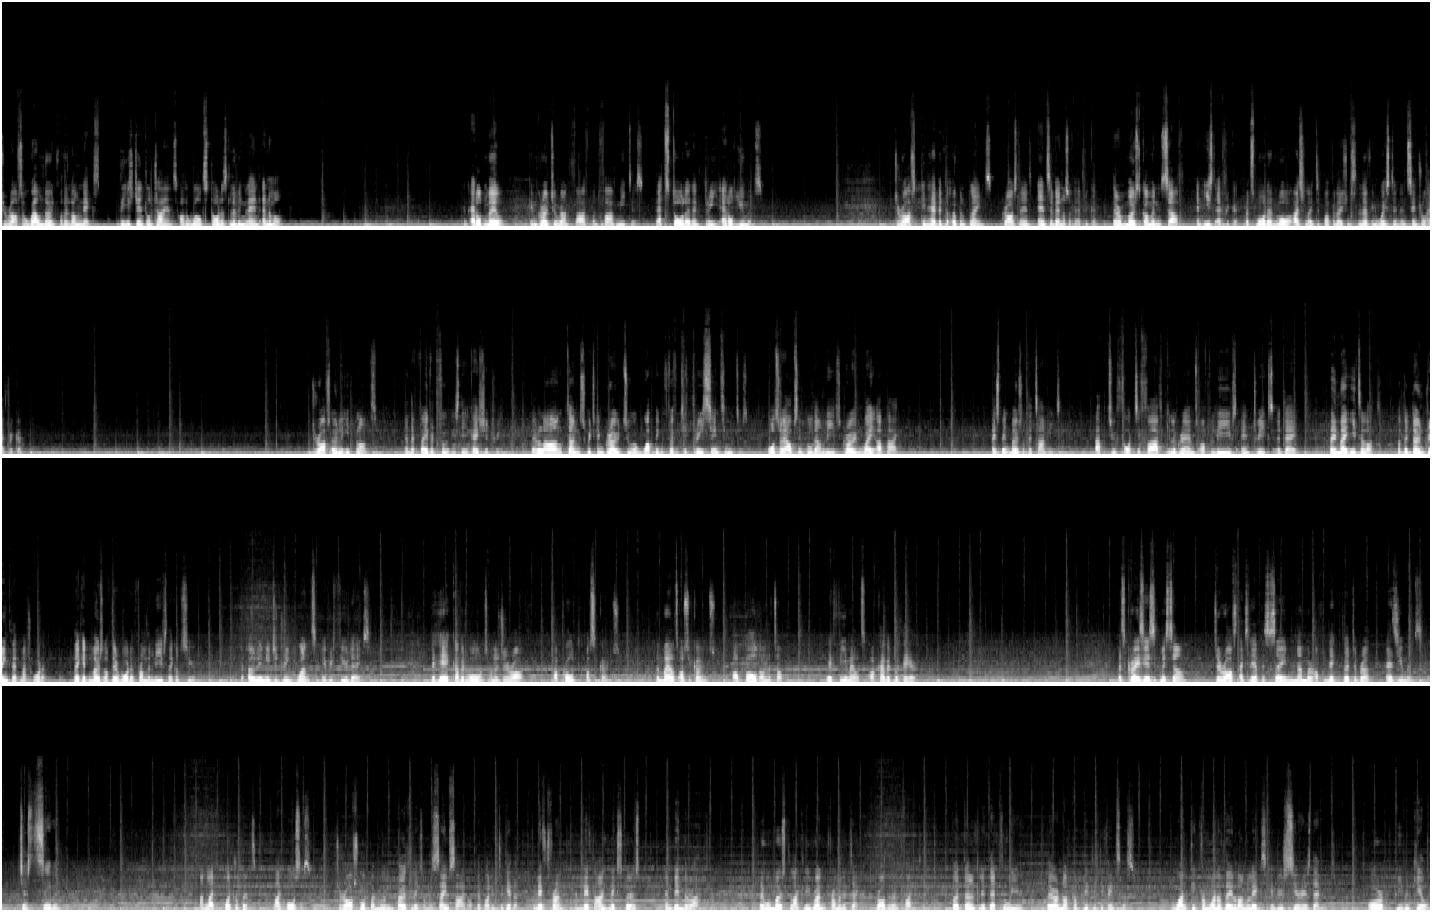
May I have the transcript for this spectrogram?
Giraffes are well known for their long necks. These gentle giants are the world's tallest living land animal. An adult male can grow to around 5.5 meters. That's taller than three adult humans. Giraffes inhabit the open plains, grasslands and savannas of Africa. They are most common in South and East Africa, but smaller, more isolated populations live in Western and Central Africa. Giraffes only eat plants, and their favorite food is the acacia tree. Their long tongues, which can grow to a whopping 53 centimeters, also helps them pull down leaves growing way up high. They spend most of their time eating, up to 45 kilograms of leaves and twigs a day. They may eat a lot, but they don't drink that much water. They get most of their water from the leaves they consume. They only need to drink once every few days. The hair-covered horns on a giraffe are called ossicones. The male's ossicones are bald on the top, where females are covered with hair. As crazy as it may sound, giraffes actually have the same number of neck vertebrae as humans. Just seven. Unlike quadrupeds, like horses, giraffes walk by moving both legs on the same side of their body together. Left front and left hind legs first, and then the right. They will most likely run from an attack rather than fight. But don't let that fool you. They are not completely defenseless. One kick from one of their long legs can do serious damage, or even kill.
